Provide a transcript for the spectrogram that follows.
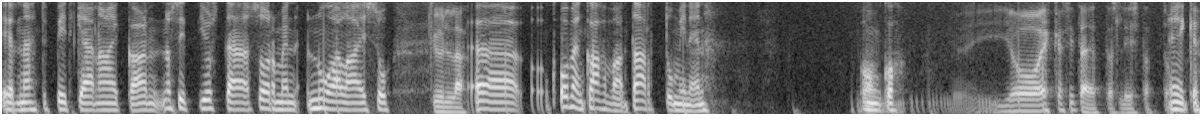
Ei ole nähty pitkään aikaan. No sitten just tämä sormen nuolaisu, Kyllä. öö, oven kahvaan tarttuminen. Onko, Joo, ehkä sitä ei ole tässä listattu. eikö?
